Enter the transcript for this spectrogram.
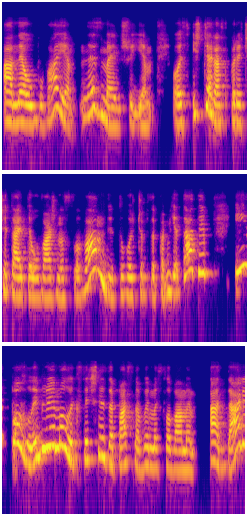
а не убуває, не зменшує. Ось іще раз перечитайте уважно слова для того, щоб запам'ятати, і поглиблюємо лексичний запас новими словами. А далі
